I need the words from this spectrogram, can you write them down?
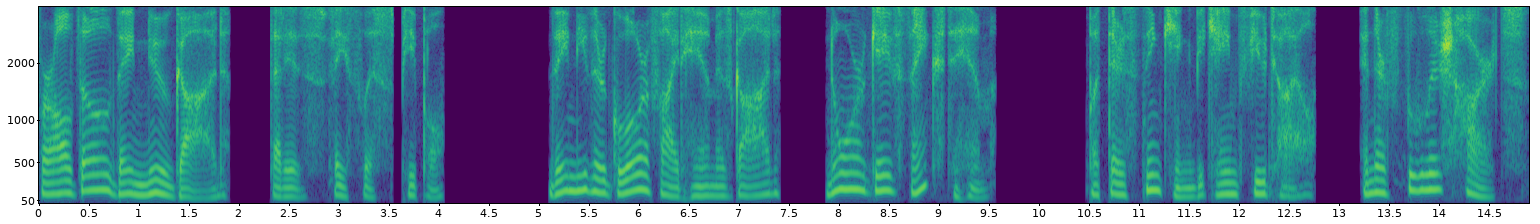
For although they knew God, that is, faithless people, they neither glorified him as God nor gave thanks to him. But their thinking became futile, and their foolish hearts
